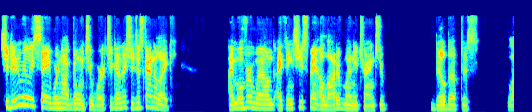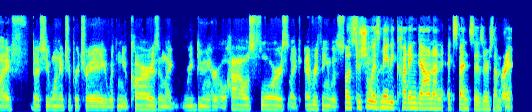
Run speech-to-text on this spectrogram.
She didn't really say we're not going to work together. She just kind of like, I'm overwhelmed. I think she spent a lot of money trying to build up this life that she wanted to portray with new cars and like redoing her whole house, floors, like everything was Oh, so she was maybe cutting down on expenses or something. right.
